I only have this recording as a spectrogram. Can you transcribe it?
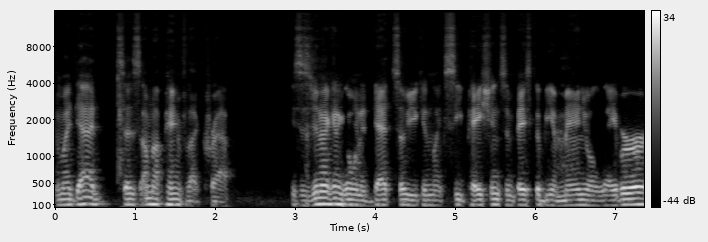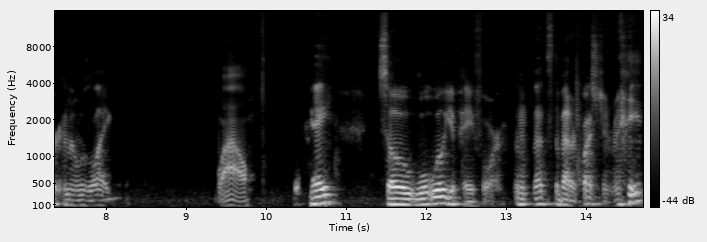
and my dad says I'm not paying for that crap. He says you're not going to go into debt so you can like see patients and basically be a manual laborer. And I was like, Wow. Okay. So what will you pay for? That's the better question, right?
